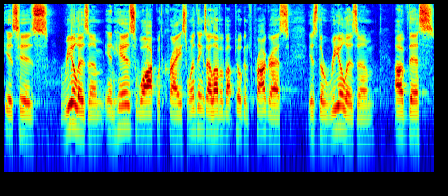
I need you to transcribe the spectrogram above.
is his realism in his walk with Christ. One of the things I love about Pilgrim's Progress is the realism of this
